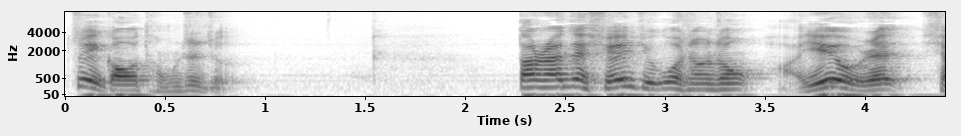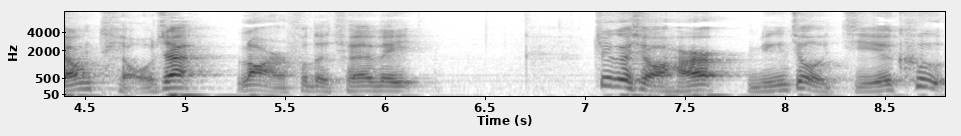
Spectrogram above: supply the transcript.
最高统治者。当然，在选举过程中啊，也有人想挑战拉尔夫的权威。这个小孩名叫杰克，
